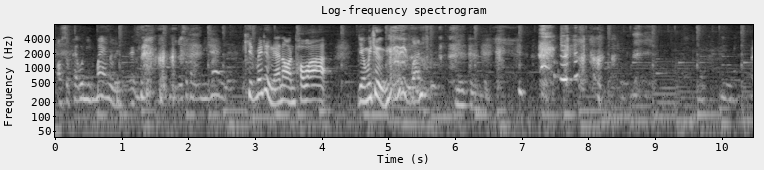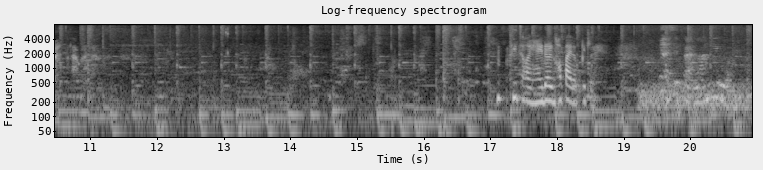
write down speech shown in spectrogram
เอาเซอร์ไพรส์วันนี้แม่งเลยเอาเซอร์ไพรส์วันนี้แม่งเลยคิดไม่ถึงแน่นอนเพราะว่ายังไม่ถึงไม่ถึงวันพี่จอยให้เดินเข้าไปแล้วปิดเลยโ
